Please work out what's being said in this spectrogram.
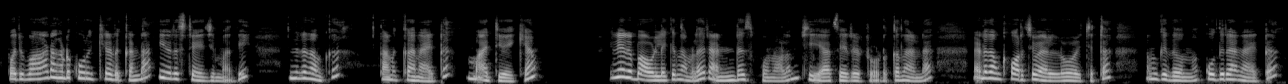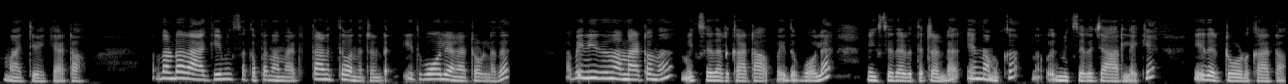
അപ്പോൾ ഒരുപാട് അങ്ങോട്ട് കുറുക്കിയെടുക്കേണ്ട. ഈ ഒരു സ്റ്റേജ് മതി. എന്നിട്ട് നമുക്ക് തണുക്കാനായിട്ട് മാറ്റി വയ്ക്കാം. ഇനി ഒരു ബൗളിലേക്ക് നമ്മൾ രണ്ട് സ്പൂണോളം ചിയാ സീഡ് ഇട്ട് കൊടുക്കുന്നുണ്ട്. എന്നിട്ട് നമുക്ക് കുറച്ച് വെള്ളം ഒഴിച്ചിട്ട് നമുക്കിതൊന്ന് കുതിരാനായിട്ട് മാറ്റി വയ്ക്കാം കേട്ടോ. അപ്പോൾ നമ്മുടെ റാഗി മിക്സ് ഒക്കെ ഇപ്പോൾ നന്നായിട്ട് തണുത്ത് വന്നിട്ടുണ്ട്. ഇതുപോലെയാണ് കേട്ടോ ഉള്ളത്. അപ്പോൾ ഇനി ഇത് നന്നായിട്ടൊന്ന് മിക്സ് ചെയ്തെടുക്കാം കേട്ടോ. അപ്പോൾ ഇതുപോലെ മിക്സ് ചെയ്തെടുത്തിട്ടുണ്ട്. ഇനി നമുക്ക് മിക്സിയുടെ ജാറിലേക്ക് ഇത് ഇട്ട് കൊടുക്കാം കേട്ടോ.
